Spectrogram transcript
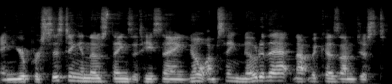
And you're persisting in those things that he's saying, No, I'm saying no to that, not because I'm just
